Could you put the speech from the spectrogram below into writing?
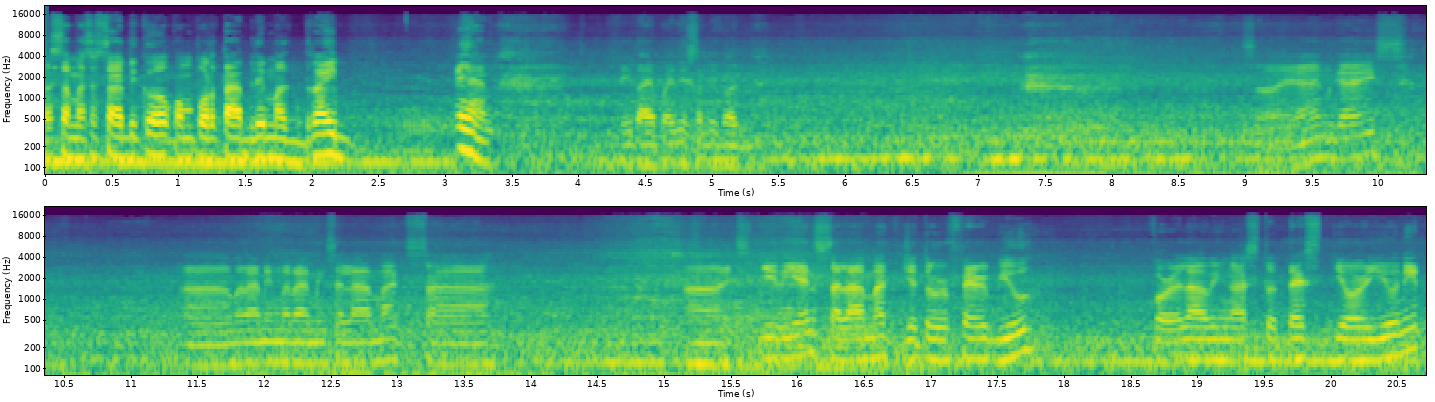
Basta masasabi ko, komportable mag-drive. Ayan. Hindi tayo pwede sa likod. So, ayan guys. Ah, maraming maraming salamat sa ah, experience. Salamat Jetour Fairview for allowing us to test your unit.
